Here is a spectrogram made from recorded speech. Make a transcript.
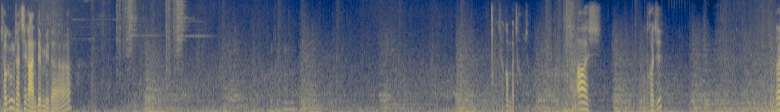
적용 자체가 안 됩니다. 잠깐만, 잠깐만. 아씨. 어떡하지? 나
